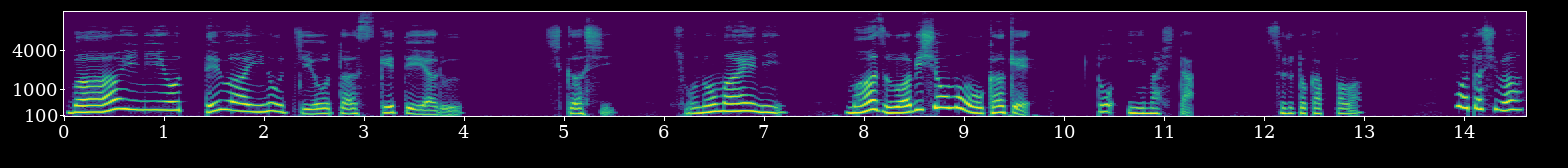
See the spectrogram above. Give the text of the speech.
場合によっては命を助けてやる。しかし、その前に、まず詫び証文を書け、と言いました。するとカッパは、私は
